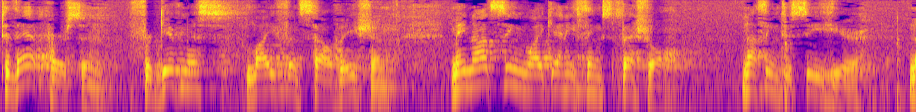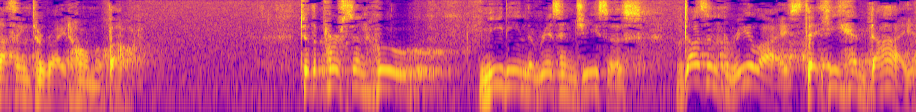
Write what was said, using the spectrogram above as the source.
to that person, forgiveness, life, and salvation may not seem like anything special, nothing to see here, nothing to write home about. To the person who, meeting the risen Jesus, doesn't realize that he had died,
